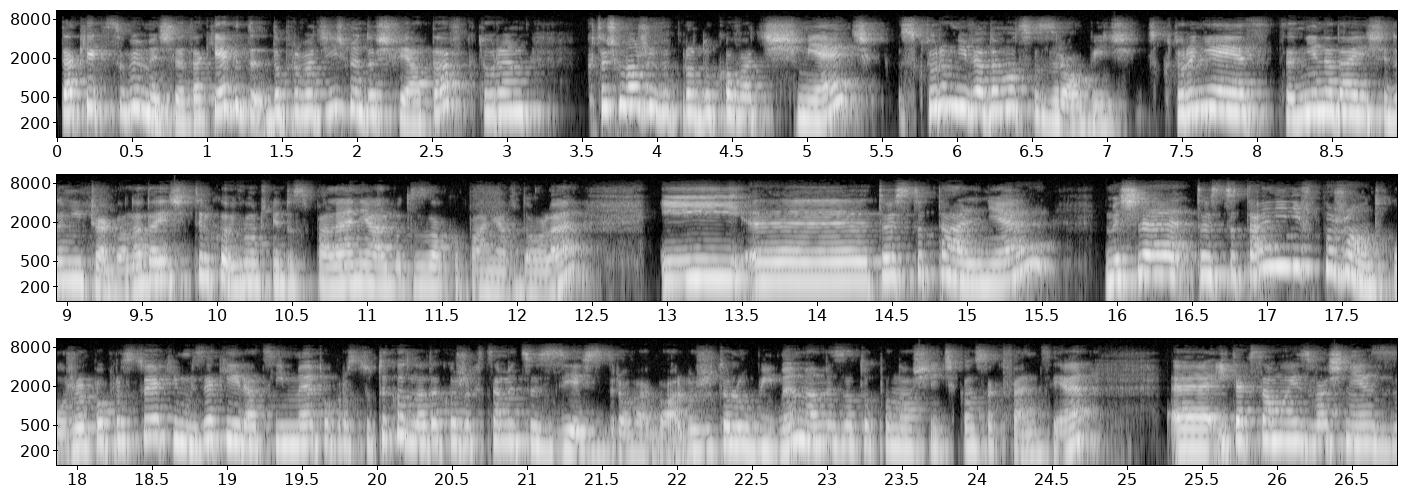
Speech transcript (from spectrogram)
tak jak sobie myślę, tak jak doprowadziliśmy do świata, w którym Ktoś może wyprodukować śmieć, z którym nie wiadomo co zrobić, z który nie jest, nie nadaje się do niczego, nadaje się tylko i wyłącznie do spalenia albo do zakopania w dole. I yy, to jest totalnie, myślę, to jest totalnie nie w porządku, że po prostu jakim, z jakiej racji my po prostu tylko dlatego, że chcemy coś zjeść zdrowego albo że to lubimy, mamy za to ponosić konsekwencje. E, I tak samo jest właśnie z,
